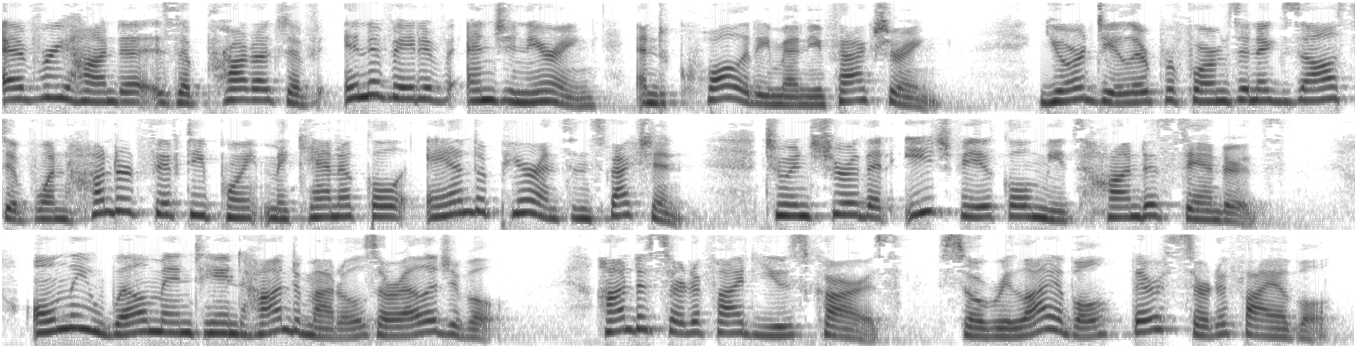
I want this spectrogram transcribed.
Every Honda is a product of innovative engineering and quality manufacturing. Your dealer performs an exhaustive 150 point mechanical and appearance inspection to ensure that each vehicle meets Honda standards. Only well maintained Honda models are eligible. Honda certified used cars, so reliable they're certifiable.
